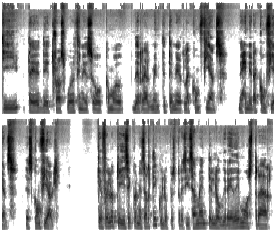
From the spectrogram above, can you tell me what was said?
y T, de trustworthiness o como de realmente tener la confianza. Me genera confianza, es confiable. ¿Qué fue lo que hice con ese artículo? Pues precisamente logré demostrar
